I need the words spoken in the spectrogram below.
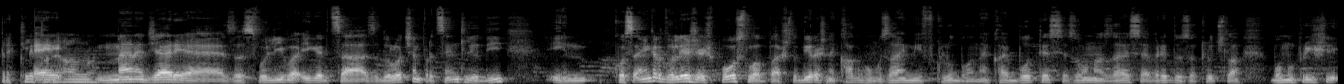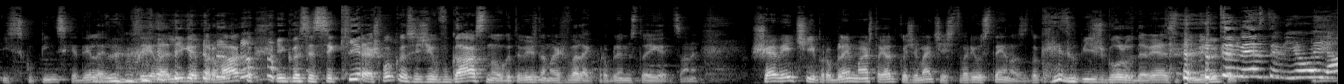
prekleto Ej, realno? menedžer je zasvoljiva igrica za določen procent ljudi. In ko se enkrat vležeš poslo, pa študiraš, kako bomo zdaj mi v klubu, ne, kaj bo te sezona, zdaj se je v redu zaključila, bomo prišli iz skupinske dele, dela lige prvako. In ko se sekiraš, ko si že vgasno, ugotoviš, da imaš velik problem s to igrico. Ne. Še večji problem imaš takrat, ko že mečeš stvari v steno, zato ker dobiš gol v 90 minutah. veste, jo, ja.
